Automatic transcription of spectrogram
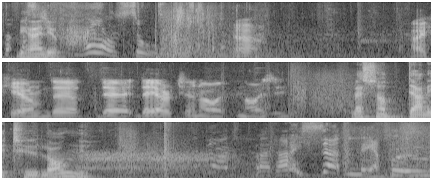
But Behind you. Frail sword. Oh. I hear them. They are they they are too no noisy. Let's not dally too long. But I certainly approve.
